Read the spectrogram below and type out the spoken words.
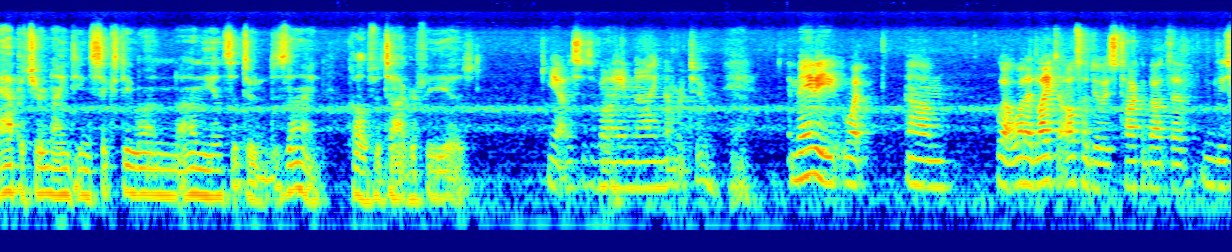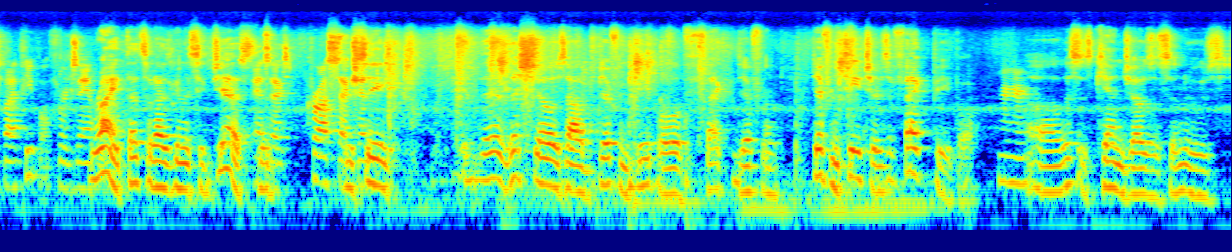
Aperture 1961 on the Institute of Design called "Photography Is." Yeah, this is volume nine, number two. Yeah. Maybe what, um, well, what I'd like to also do is talk about the these five people, for example, Right, that's what I was going to suggest. as a cross you section. see, this shows how different people affect different different teachers affect people. hmm Uh, this is Ken Josephson, who's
